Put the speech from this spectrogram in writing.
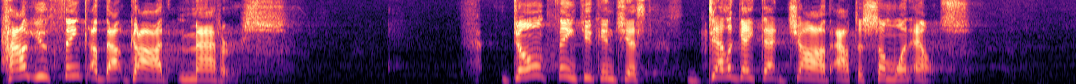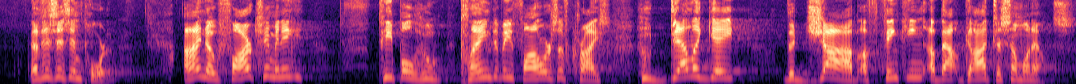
How you think about God matters. Don't think you can just delegate that job out to someone else. Now, this is important. I know far too many people who claim to be followers of Christ who delegate the job of thinking about God to someone else.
